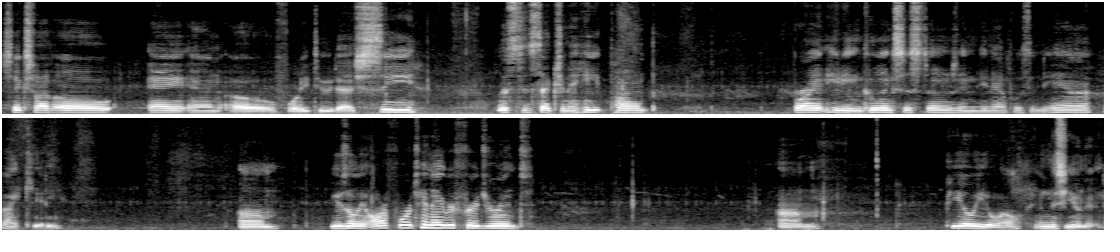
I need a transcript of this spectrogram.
650ANO42-C. Listed section of heat pump. Bryant Heating and Cooling Systems, Indianapolis, Indiana. Hi, kitty. Um, Use only R410A refrigerant, um, POE oil in this unit.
